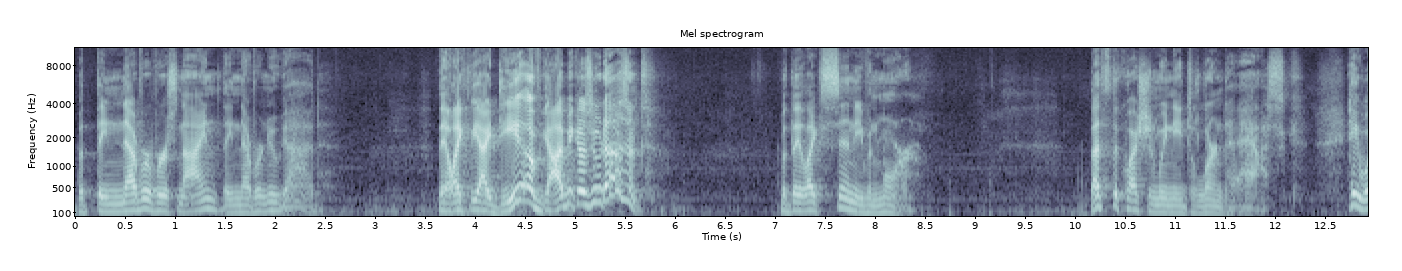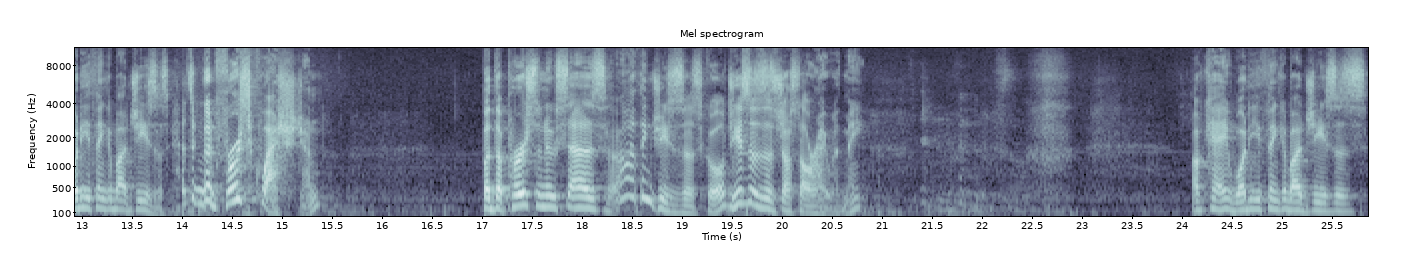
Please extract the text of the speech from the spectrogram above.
But they never, verse 9, they never knew God. They liked the idea of God because who doesn't? But they liked sin even more. That's the question we need to learn to ask. Hey, what do you think about Jesus? That's a good first question. But the person who says, oh, I think Jesus is cool, Jesus is just all right with me, Okay, what do you think about Jesus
